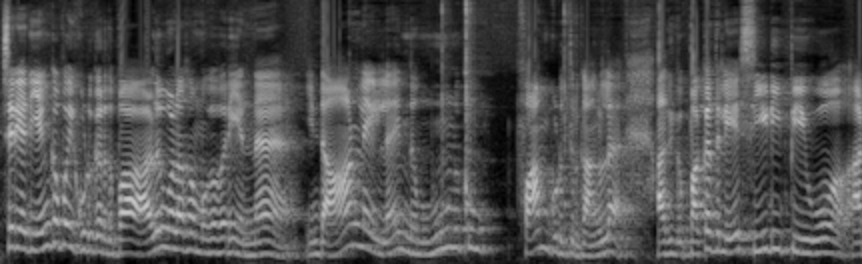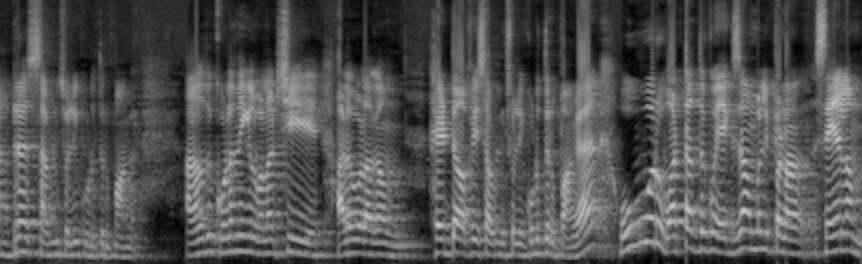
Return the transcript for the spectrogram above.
சரி அது எங்கே போய் கொடுக்கறதுப்பா? அலுவலக முகவரி என்ன? இந்த ஆன்லைனில் இந்த மூணுக்கும் ஃபார்ம் கொடுத்துருக்காங்கல்ல அதுக்கு பக்கத்துலேயே சிடிபிஓ அட்ரஸ் அப்படின்னு சொல்லி கொடுத்துருப்பாங்க. அதாவது குழந்தைகள் வளர்ச்சி அலுவலகம் ஹெட் ஆஃபீஸ் அப்படின்னு சொல்லி கொடுத்துருப்பாங்க. ஒவ்வொரு வட்டத்துக்கும் எக்ஸாம்பிள் இப்போ நான் சேலம்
